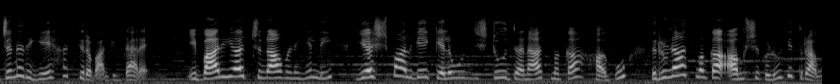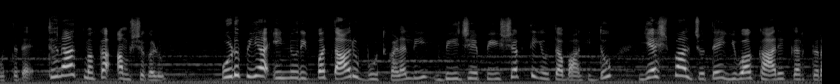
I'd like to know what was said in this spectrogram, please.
ಜನರಿಗೆ ಹತ್ತಿರವಾಗಿದ್ದಾರೆ. ಈ ಬಾರಿಯ ಚುನಾವಣೆಯಲ್ಲಿ ಯಶ್ಪಾಲ್ಗೆ ಕೆಲವೊಂದಿಷ್ಟು ಧನಾತ್ಮಕ ಹಾಗೂ ಋಣಾತ್ಮಕ ಅಂಶಗಳು ಎದುರಾಗುತ್ತದೆ. ಧನಾತ್ಮಕ ಅಂಶಗಳು ಉಡುಪಿಯ ಇನ್ನೂರ ಇಪ್ಪತ್ತಾರು ಬೂತ್ಗಳಲ್ಲಿ ಬಿಜೆಪಿ ಶಕ್ತಿಯುತವಾಗಿದ್ದು, ಯಶ್ಪಾಲ್ ಜೊತೆ ಯುವ ಕಾರ್ಯಕರ್ತರ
